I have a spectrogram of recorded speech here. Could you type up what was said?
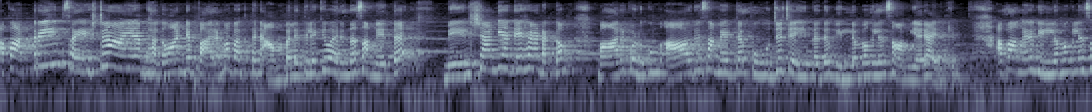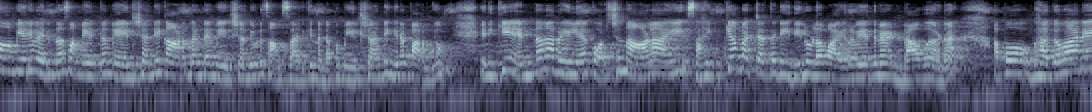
അപ്പൊ അത്രയും ശ്രേഷ്ഠനായ ഭഗവാന്റെ പരമഭക്തൻ അമ്പലത്തിലേക്ക് വരുന്ന സമയത്ത് മേൽശാന്തി അദ്ദേഹം അടക്കം മാറിക്കൊടുക്കും ആ ഒരു സമയത്ത് പൂജ ചെയ്യുന്നത് വില്ലമംഗലം സ്വാമിയാരായിരിക്കും. അപ്പൊ അങ്ങനെ വില്ലമംഗലം സ്വാമിയാർ വരുന്ന സമയത്ത് മേൽശാന്തി കാണുന്നുണ്ട്. മേൽശാന്തിയോട് സംസാരിക്കുന്നുണ്ട്. അപ്പൊ മേൽശാന്തി ഇങ്ങനെ പറഞ്ഞു എനിക്ക് എന്താണെന്നറിയില്ല. കുറച്ച് നാളായി സഹിക്കാൻ പറ്റാത്ത രീതിയിലുള്ള വയറുവേദന ഉണ്ടാവുകയാണ്. അപ്പോൾ ഭഗവാനെ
